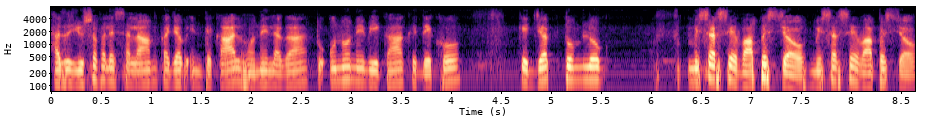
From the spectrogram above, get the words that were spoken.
حضرت یوسف علیہ السلام کا جب انتقال ہونے لگا تو انہوں نے بھی کہا کہ دیکھو کہ جب تم لوگ مصر سے واپس جاؤ، مصر سے واپس جاؤ،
